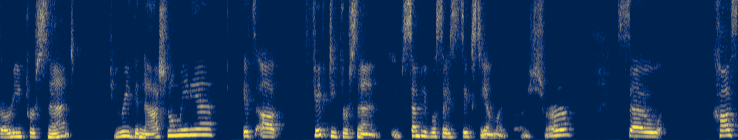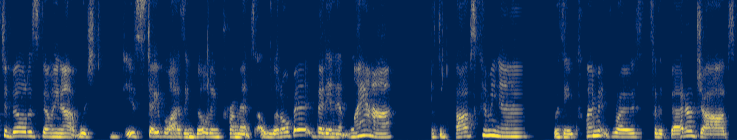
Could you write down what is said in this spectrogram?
30%. If you read the national media, it's up 50%. Some people say 60. I'm like, are you sure? So cost to build is going up, which is stabilizing building permits a little bit. But in Atlanta, with the jobs coming in, with the employment growth for the better jobs,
